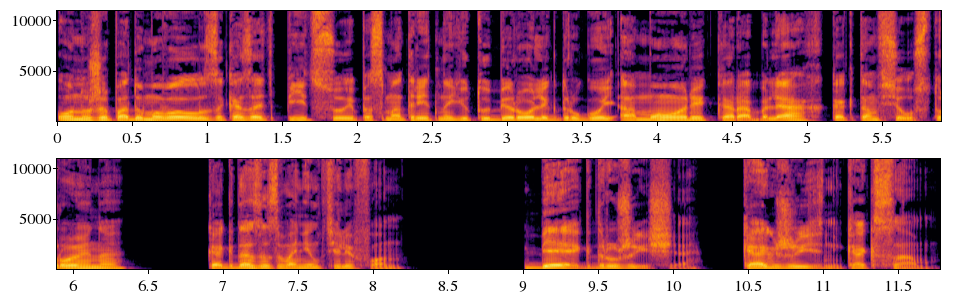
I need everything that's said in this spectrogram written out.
Он уже подумывал заказать пиццу и посмотреть на ютубе ролик другой о море, кораблях, как там все устроено, когда зазвонил телефон. «Бег, дружище! Как жизнь, как сам!»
